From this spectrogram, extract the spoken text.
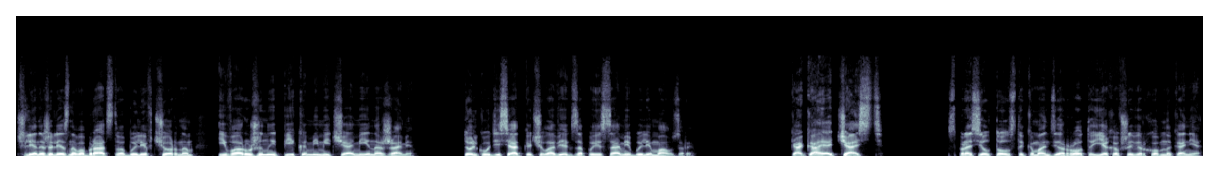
Члены Железного Братства были в черном и вооружены пиками, мечами и ножами. Только у десятка человек за поясами были маузеры. «Какая часть?» — спросил толстый командир роты, ехавший верхом на коне.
